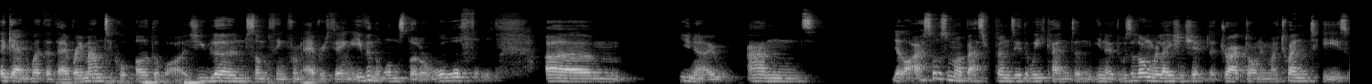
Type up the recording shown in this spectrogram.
again, whether they're romantic or otherwise, you learn something from everything, even the ones that are awful. Um, you know, and yeah, like I saw some of my best friends the other weekend, and you know, there was a long relationship that dragged on in my twenties.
